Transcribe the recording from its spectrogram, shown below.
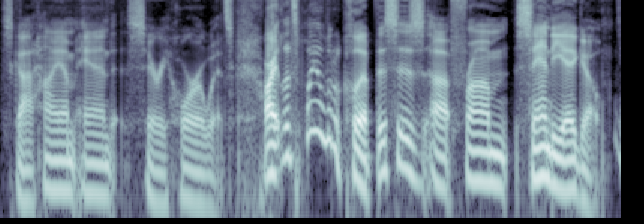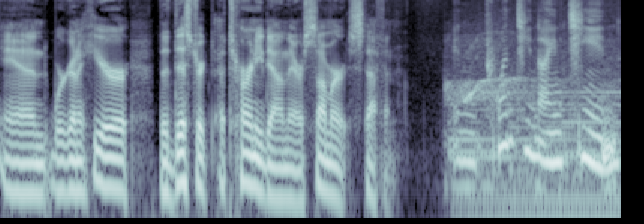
Scott Higham, and Sari Horwitz. All right, let's play a little clip. This is uh, from San Diego, and we're going to hear the district attorney down there, Summer Stephan. In 2019,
